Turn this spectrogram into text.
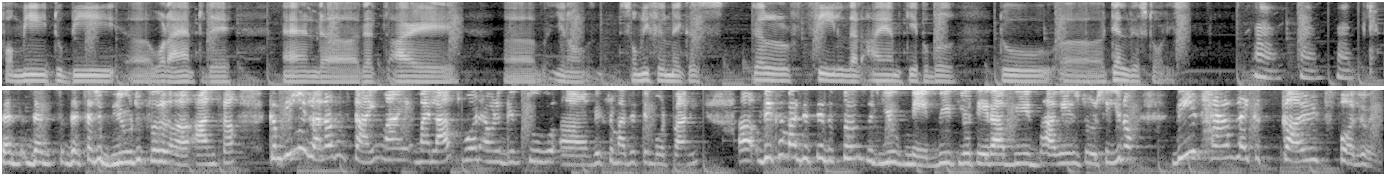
for me to be what I am today and that I you know so many film makers still feel that I am capable to tell their stories That, that's, that's such a beautiful uh, answer. Completely run out of time. My my last word I want to give to uh, Vikramaditya Motwani. Uh, Vikramaditya, the films that you've made, be it Lootera, be it Bhavesh Joshi, you know, these have like a cult following.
